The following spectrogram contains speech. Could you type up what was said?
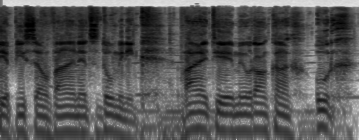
Je pisal vajenec Dominik, vajeti je imel v rokah urh.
